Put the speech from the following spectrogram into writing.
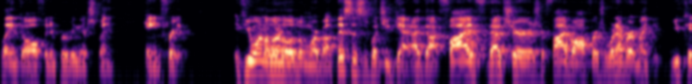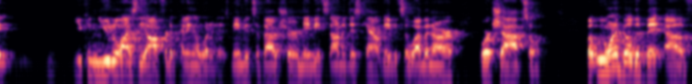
playing golf and improving their swing pain free. If you want to learn a little bit more about this, this is what you get. I've got five vouchers or five offers or whatever it might be. You can you can utilize the offer depending on what it is. Maybe it's a voucher, maybe it's not a discount, maybe it's a webinar, workshop, so on. But we want to build a bit of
